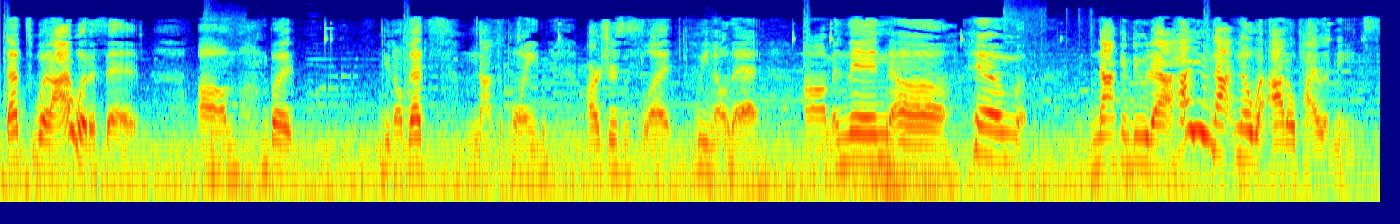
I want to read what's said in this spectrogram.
That's what I would have said. Um, but, you know, that's not the point. Archer's a slut. We know that. Um, and then uh, him knocking dude out. How do you not know what autopilot means?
